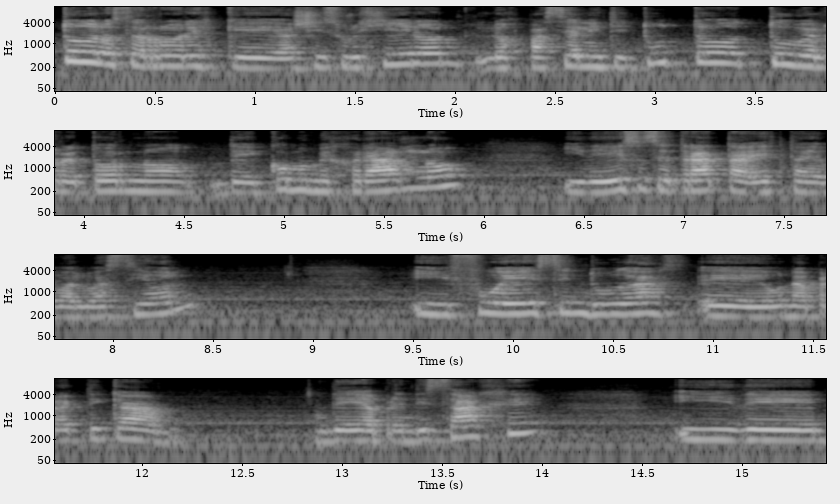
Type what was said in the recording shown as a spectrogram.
Todos los errores que allí surgieron los pasé al instituto, tuve el retorno de cómo mejorarlo y de eso se trata esta evaluación y fue sin dudas eh, una práctica de aprendizaje y de,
